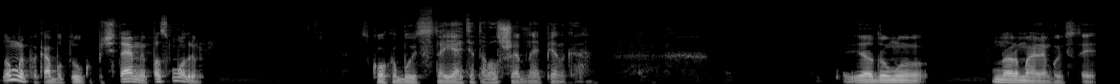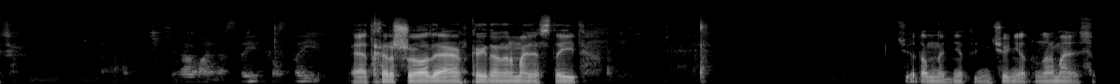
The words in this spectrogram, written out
Ну, мы пока бутылку почитаем и посмотрим, сколько будет стоять эта волшебная пенка. Я думаю, нормально будет стоять. Если нормально стоит, то стоит. Это хорошо, да, когда нормально стоит. Что там на дне-то? Ничего нету, нормально все.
